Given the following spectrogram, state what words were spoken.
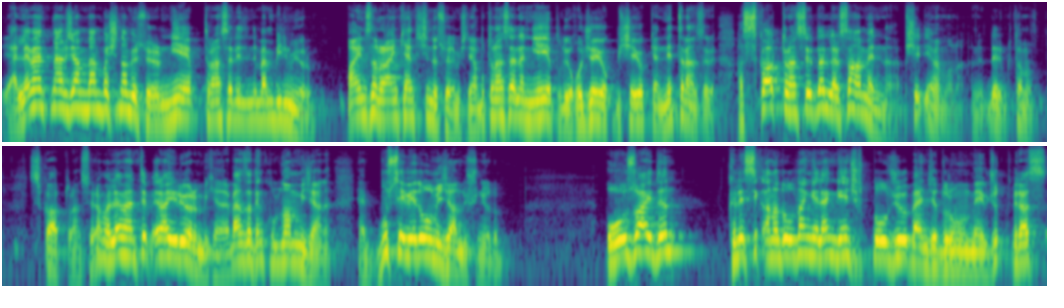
Yani Levent Mercan ben başından beri söylüyorum. Niye transfer edildiğini ben bilmiyorum. Aynısını Ryan Kent için de söylemiştim. Ya bu transferler niye yapılıyor? Hoca yok, bir şey yokken ne transferi? Ha scout transferi derlerse amenna. Bir şey diyemem ona. Hani derim ki tamam. Scout transferi ama Levent'i ben ayırıyorum bir kenara. Ben zaten kullanmayacağını. Yani bu seviyede olmayacağını düşünüyordum. Oğuz Aydın klasik Anadolu'dan gelen genç futbolcu bence durumu mevcut. Biraz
